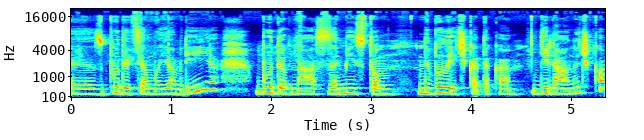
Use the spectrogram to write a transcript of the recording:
е, збудеться моя мрія, буде в нас за містом невеличка така діляночка.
